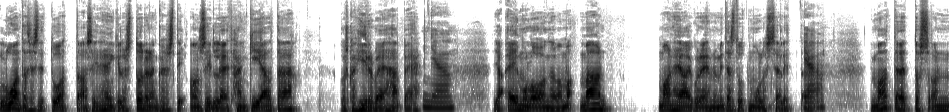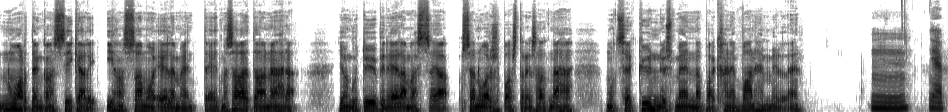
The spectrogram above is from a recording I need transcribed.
luontaisesti tuottaa siinä henkilössä, todennäköisesti on silleen, että hän kieltää, koska hirveä häpeä. joo, Ja ei mulla ole ongelma. Mä, mä oon, mä oon hei aikuinen ihminen, mitä sä tulet mulle selittää? Niin mä ajattelen, että tuossa on nuorten kanssa sikäli ihan samoja elementtejä, että me saatetaan nähdä jonkun tyypin elämässä ja sä nuorisopastorin saat nähdä, mutta se kynnys mennä vaikka hänen vanhemmilleen, mm, jep,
